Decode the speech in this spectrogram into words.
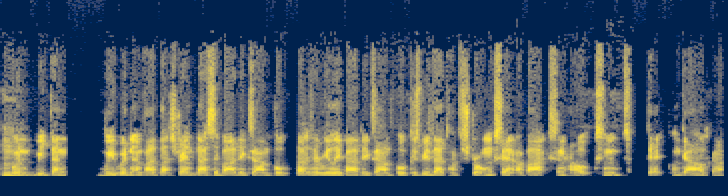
Mm-hmm. When we didn't, we wouldn't have had that strength. That's a bad example. That's a really bad example because we did have strong centre backs and Hulks and Declan Gallagher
